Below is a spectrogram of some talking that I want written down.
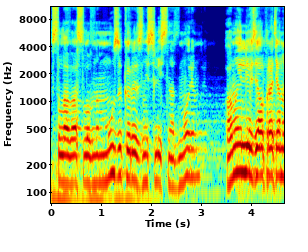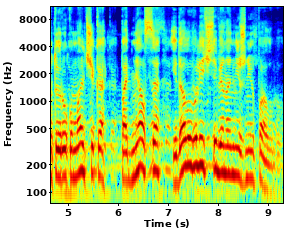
Слова, словно музыка, разнеслись над морем. Омелли взял протянутую руку мальчика, поднялся и дал увлечь себя на нижнюю палубу.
